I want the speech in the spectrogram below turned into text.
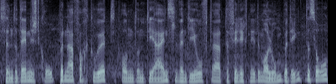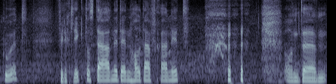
Sondern dann ist die Gruppe einfach gut und, und die Einzelnen, wenn die auftreten, vielleicht nicht einmal unbedingt so gut. Vielleicht liegt das denen dann halt einfach auch nicht. und ähm,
